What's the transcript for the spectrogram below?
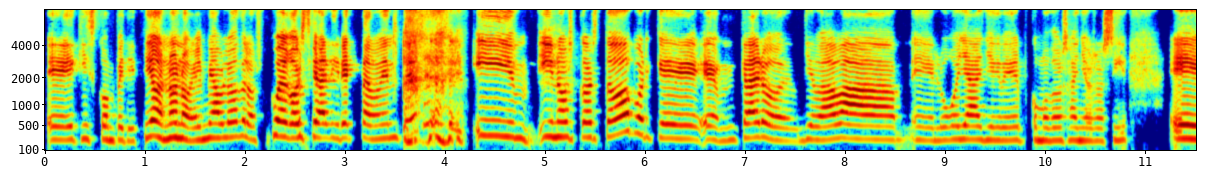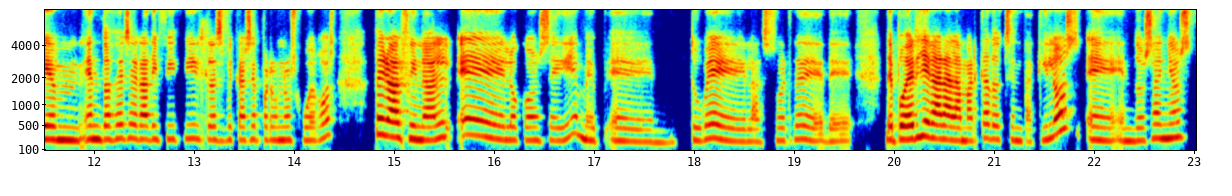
X competición, no, no, él me habló de los juegos ya directamente y, nos costó porque, em, claro, llevaba, eh, luego ya llegué como dos años así, em, entonces era difícil clasificarse para unos juegos, pero al final eh, lo conseguí, me, em, tuve la suerte de, de, poder llegar a la marca de 80 kilos en dos años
